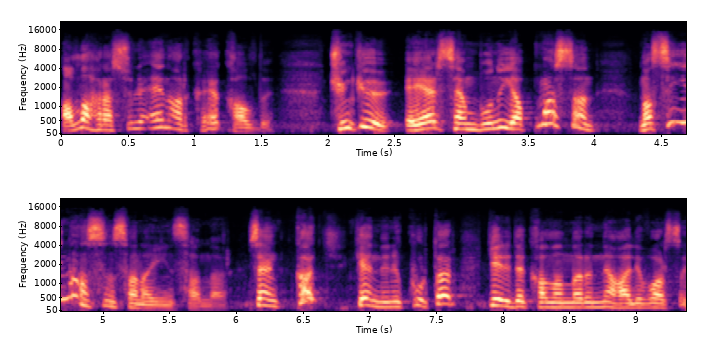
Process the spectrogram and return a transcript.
Allah Resulü en arkaya kaldı. Çünkü eğer sen bunu yapmazsan nasıl inansın sana insanlar? Sen kaç kendini kurtar geride kalanların ne hali varsa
